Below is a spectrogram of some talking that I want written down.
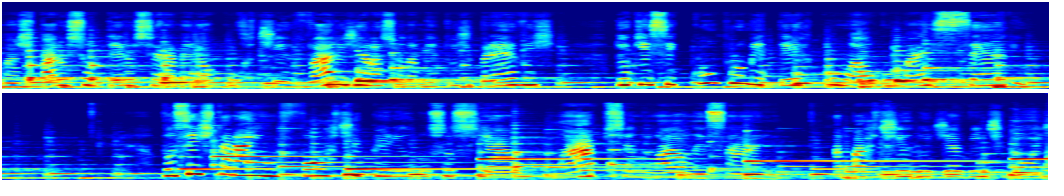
mas para os solteiros será melhor curtir vários relacionamentos breves do que se comprometer com algo mais sério. Você estará em um forte período social, um ápice anual nessa área, a partir do dia 22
